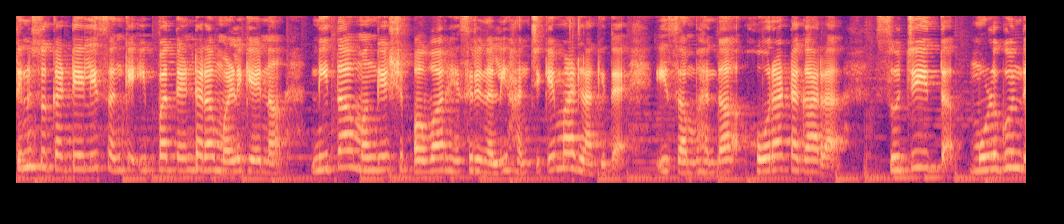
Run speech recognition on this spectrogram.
ತಿನಿಸುಕಟ್ಟೆಯಲ್ಲಿ ಸಂಖ್ಯೆ ಇಪ್ಪತ್ತೆಂಟರ ಮಳಿಗೆಯನ್ನ ನೀತಾ ಮಂಗೇಶ್ ಪವಾರ್ ಹೆಸರಿನಲ್ಲಿ ಹಂಚಿಕೆ ಮಾಡಲಾಗಿದೆ. ಈ ಸಂಬಂಧ ಹೋರಾಟಗಾರ ಸುಜೀತ್ ಮುಳುಗುಂದ್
